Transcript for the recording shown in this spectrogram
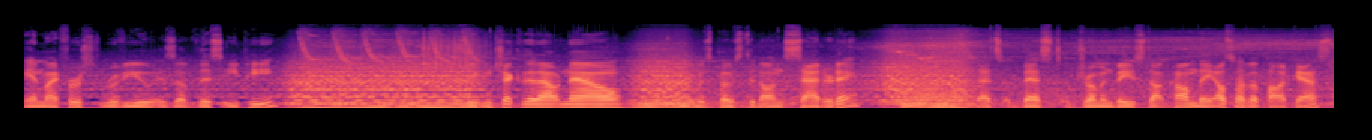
and my first review is of this EP. So you can check that out now. It was posted on Saturday. That's bestdrumandbass.com. They also have a podcast.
